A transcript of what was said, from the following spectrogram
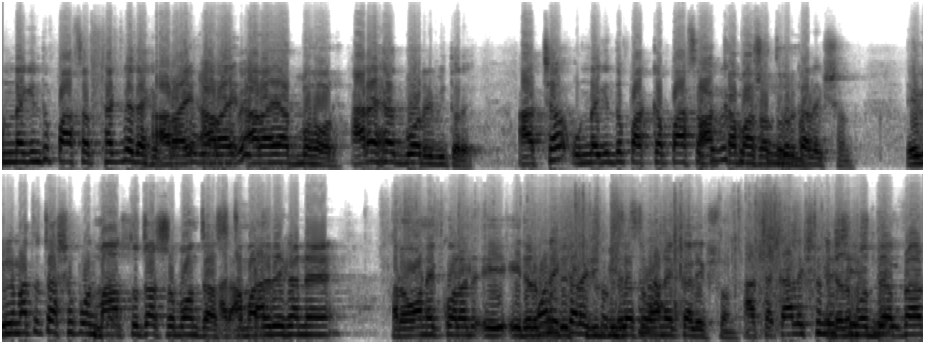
উন্না কিন্তু পাঁচ হাত থাকবে দেখেন আড়াই আড়াই আড়াই হাত বহর। আড়াই হাত বরের ভিতরে। আচ্ছা উন্না কিন্তু পাক্কা পাঁচ হাত পাক্কা পাক্কা পাঁচ পাঁচ হাত সুন্দর কালেকশন এগুলি মাত্র চারশো পঞ্চাশ। মাত্র চারশো পঞ্চাশ। আচ্ছা, আমাদের এখানে আরও অনেক কালার এটার অনেক মধ্যে থ্রি কালেকশন পিস আছে অনেক কালেকশন আচ্ছা কালেকশন এর মধ্যে আপনার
